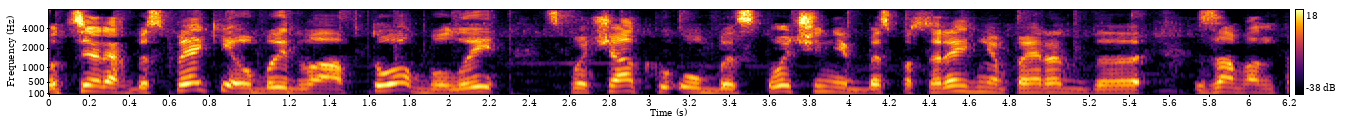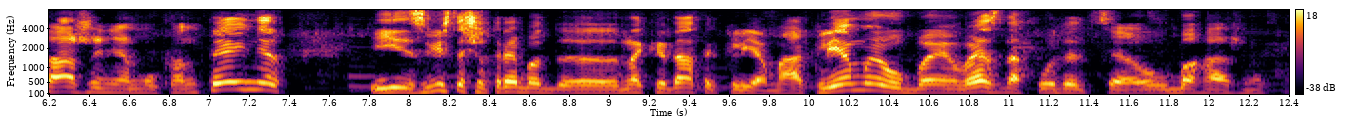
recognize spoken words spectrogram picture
у цілях безпеки обидва авто були спочатку обесточені безпосередньо перед е, завантаженням у контейнер. І звісно, що треба е, накидати клеми. А клеми у BMW знаходяться у багажнику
